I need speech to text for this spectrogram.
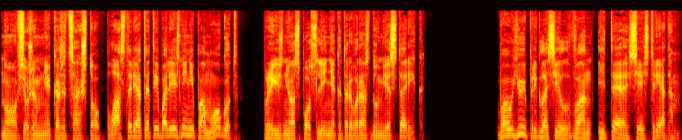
но все же мне кажется, что пластыри от этой болезни не помогут», произнес после некоторого раздумья старик. Бао Юй пригласил Ван и Те сесть рядом.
